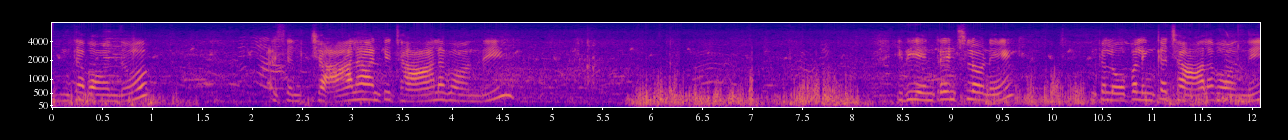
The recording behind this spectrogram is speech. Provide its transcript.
ఎంత బాగుందో. అసలు చాలా అంటే చాలా బాగుంది. ఇది ఎంట్రన్స్లోనే ఇంకా లోపల ఇంకా చాలా బాగుంది.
